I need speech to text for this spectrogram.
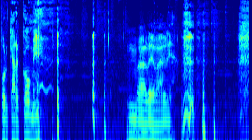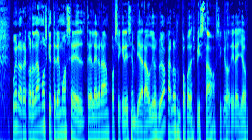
por carcome. Vale, vale. Bueno, recordamos que tenemos el Telegram por si queréis enviar audios. Veo a Carlos un poco despistado, así que lo diré yo.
